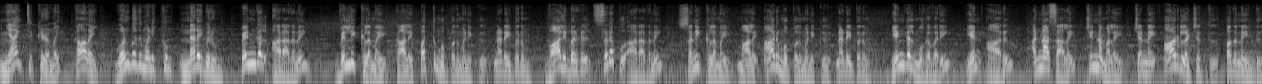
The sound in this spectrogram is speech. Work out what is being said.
ஞாயிற்றுக்கிழமை காலை ஒன்பது மணிக்கும் நடைபெறும். பெண்கள் ஆராதனை வெள்ளிக்கிழமை காலை பத்து முப்பது மணிக்கு நடைபெறும். வாலிபர்கள் சிறப்பு ஆராதனை சனிக்கிழமை மாலை ஆறு முப்பது மணிக்கு நடைபெறும். எங்கள் முகவரி எண் ஆறு அண்ணா சாலை சின்னமலை சென்னை ஆறு லட்சத்து பதினைந்து.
